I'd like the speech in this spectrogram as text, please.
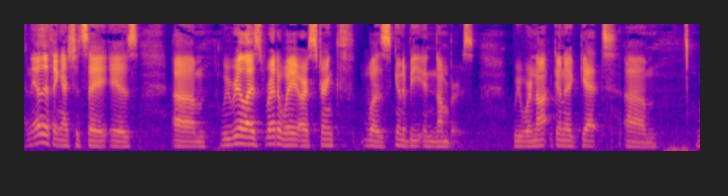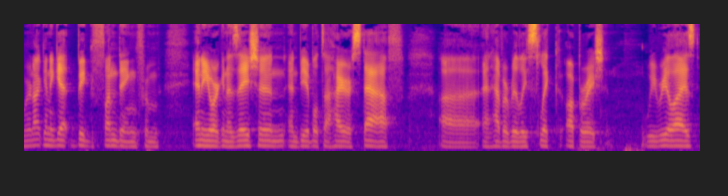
and the other thing I should say is um, we realized right away our strength was going to be in numbers. We were not going to get um, we're not going to get big funding from any organization and be able to hire staff uh, and have a really slick operation. We realized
